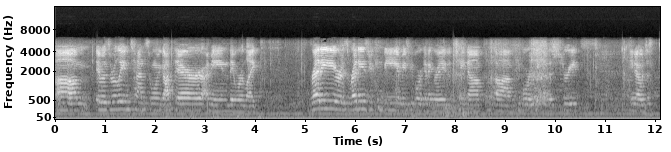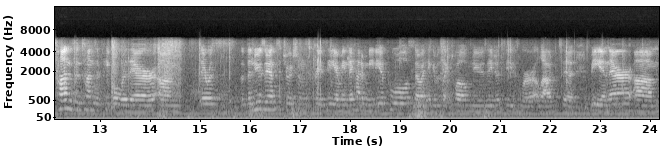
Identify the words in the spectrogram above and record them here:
um, it was really intense when we got there. I mean, they were like ready or as ready as you can be. I mean, people were getting ready to chain up. Um, people were taking the streets. You know, just tons and tons of people were there. Um, there was the news van situation was crazy. I mean, they had a media pool, so I think it was like 12 news agencies were allowed to be in there. Um,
